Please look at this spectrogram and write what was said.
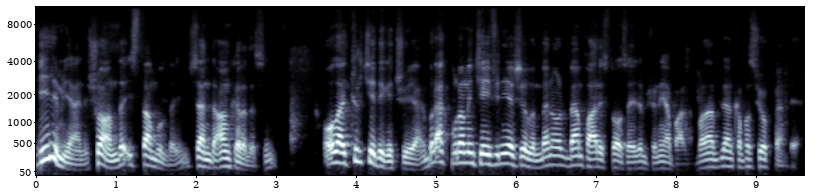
Değilim yani. Şu anda İstanbul'dayım. Sen de Ankara'dasın. Olay Türkiye'de geçiyor yani. Bırak buranın keyfini yaşayalım. Ben or ben Paris'te olsaydım şunu yapardım. Bana bilen kafası yok bende. yani.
